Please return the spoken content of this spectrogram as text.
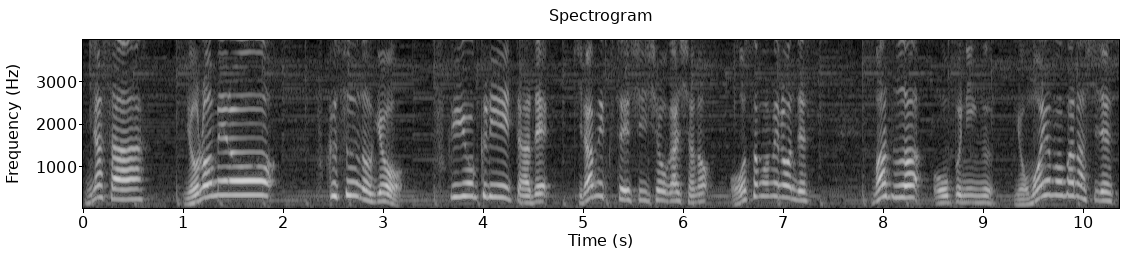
皆さんよろめろ複数の行。副業クリエイターできらめく精神障害者の王様メロンです。まずはオープニングよもやま話です。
